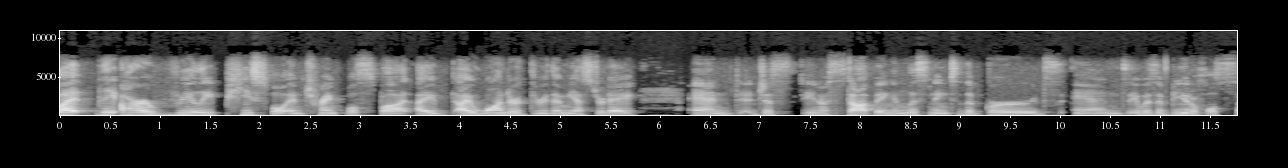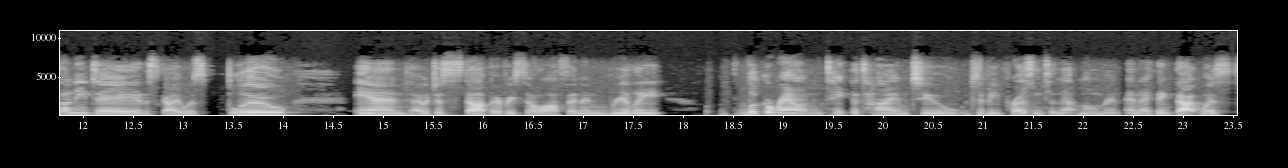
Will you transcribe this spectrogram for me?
but they are a really peaceful and tranquil spot. I, I wandered through them yesterday and just you know stopping and listening to the birds and it was a beautiful sunny day the sky was blue and i would just stop every so often and really look around and take the time to to be present in that moment and i think that was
